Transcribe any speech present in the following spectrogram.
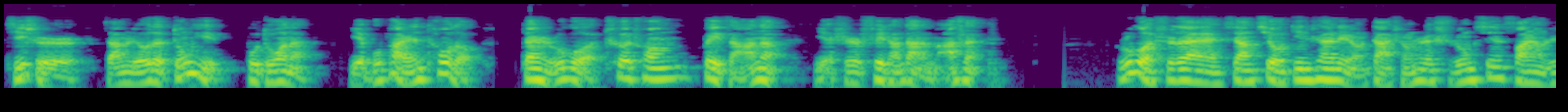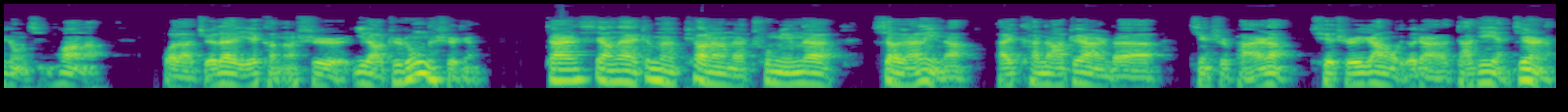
即使咱们留的东西不多呢，也不怕人偷走，但是如果车窗被砸呢，也是非常大的麻烦。如果是在像旧金山这种大城市的市中心发生这种情况呢，我倒觉得也可能是意料之中的事情。当然像在这么漂亮的、出名的。校园里呢，还看到这样的警示牌呢，确实让我有点大跌眼镜了。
